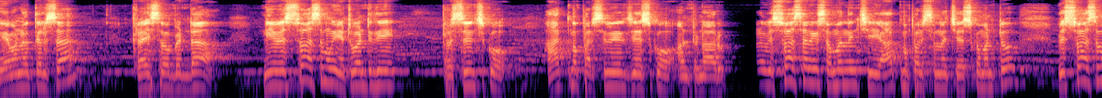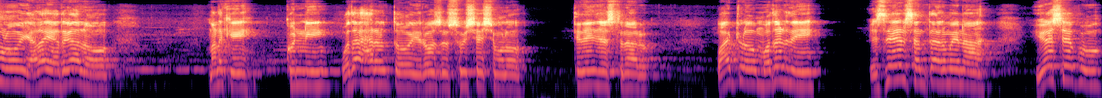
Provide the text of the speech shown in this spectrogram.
ఏమన్నా తెలుసా? క్రైస్తవ బిడ్డ నీ విశ్వాసము ఎటువంటిది? ప్రశ్నించుకో. ఆత్మ పరిశీలన చేసుకో అంటున్నారు. విశ్వాసానికి సంబంధించి ఆత్మ పరిశీలన చేసుకోమంటూ విశ్వాసమును ఎలా ఎదగాలో మనకి కొన్ని ఉదాహరణలతో ఈరోజు సువిశేషములో తెలియజేస్తున్నారు. వాటిలో మొదటిది ఇజ్రాయేల్ సంతానమైన యోసేపు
